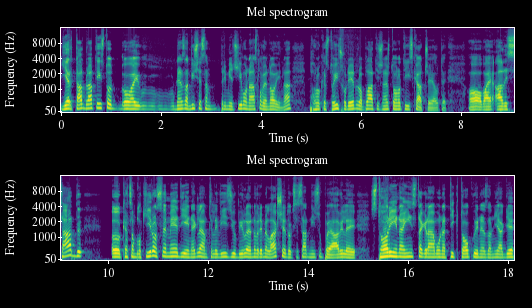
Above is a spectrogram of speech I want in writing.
jer tad, brate, isto, ovaj, ne znam, više sam primjećivo naslove novina, pa ono kad stojiš u redu da platiš nešto, ono ti iskače, jel te? Ovaj, ali sad, kad sam blokirao sve medije i ne gledam televiziju, bilo je jedno vrijeme lakše dok se sad nisu pojavile storije na Instagramu, na TikToku i ne znam nija gdje,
